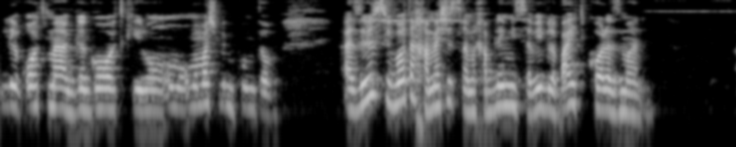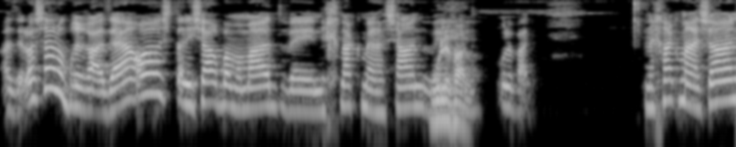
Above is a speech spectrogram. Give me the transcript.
לראות מהגגות, כאילו הוא ממש במיקום טוב. אז היו סביבות ה-15 מחבלים מסביב לבית כל הזמן. אז זה לא שהיה לו ברירה, זה היה או שאתה נשאר בממ"ד ונחנק מהעשן. הוא לבד. הוא לבד. נחנק מהעשן,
